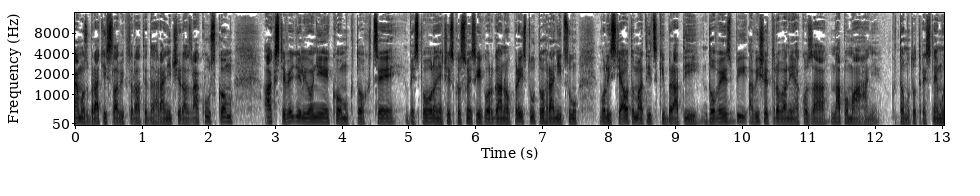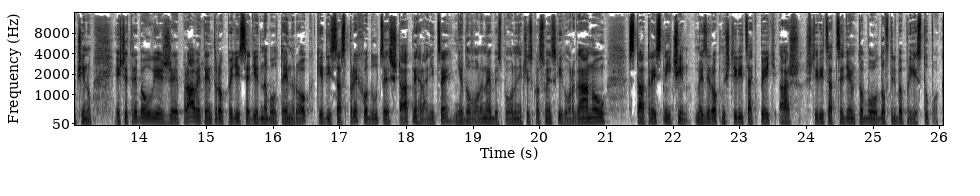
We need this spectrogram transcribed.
priamo z Bratislavy, ktorá teda hraničila s Rakúskom. Ak ste vedeli o niekom, kto chce bez povolenia československých orgánov prejsť túto hranicu, boli ste automaticky bratí do väzby a vyšetrovaní ako za napomáhanie k tomuto trestnému činu. Ešte treba uvieť, že práve tento rok 51 bol ten rok, kedy sa z prechodu cez štátne hranice, nedovolené bez povolenia československých orgánov, stal trestný čin. Medzi rokmi 45 až 47 to bol dovtedy priestupok.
